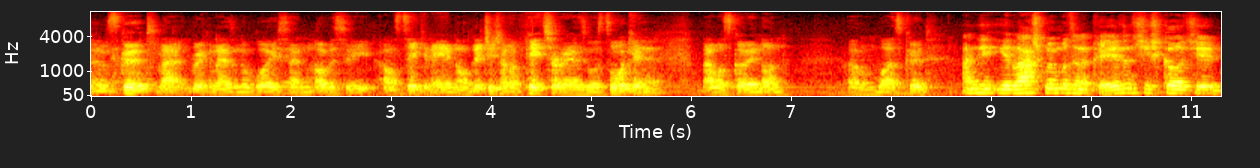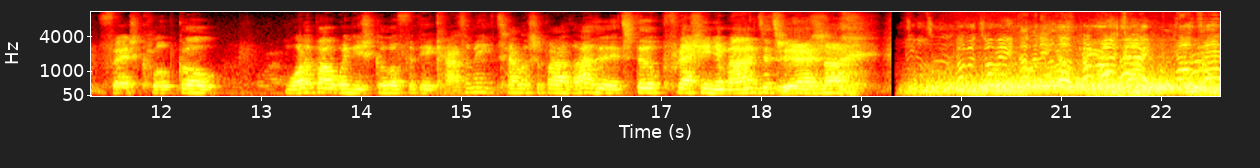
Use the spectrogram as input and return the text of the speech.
It was good, like recognizing the voice, and obviously I was taking it in. I was literally trying to picture it as he was talking, yeah. like what's going on um, was good. And your last one was an appearance, you scored your first club goal. What about when you scored for the academy? Tell us about that. It's still fresh in your mind. It's yeah, no. Come on, Tommy! Come on, come on, Captain! Captain!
